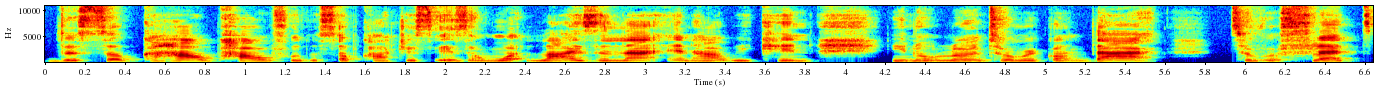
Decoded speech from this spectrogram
the sub how powerful the subconscious is and what lies in that and how we can, you know, learn to work on that to reflect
